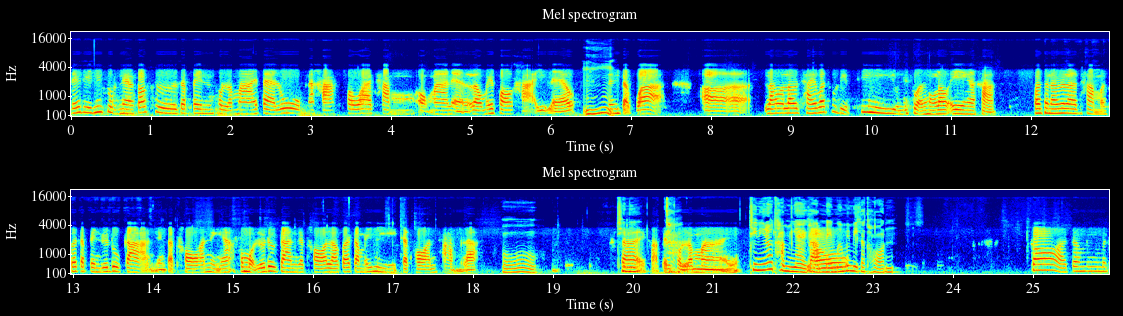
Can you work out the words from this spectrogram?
ได้ดีที่สุดเนี่ยก็คือจะเป็นผลไม้แปรรูปนะคะ เพราะว่าทำออกมาเนี่ย เราไม่พอขายอยู่แล้วอืมเนื่องจากว่าเอ่อเราเราใช้วัตถุดิบที่มีอยู่ในสวนของเราเองอะค่ะ เพราะฉะนั้นเวลาทำมันก็จะเป็นฤดูกาลอย่างกระท้อนอย่างเงี้ยพอหมดฤดูกาลกระท้อนเราก็จะไม่มีกระท้อนทำละ โอ้ทีใช่นี้ค่ะ เป็นผลไม้ ทีนี้เราทำยังไงแล้คะวในเมื่อไม่มีกระท้อน ก็จะมีมัน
